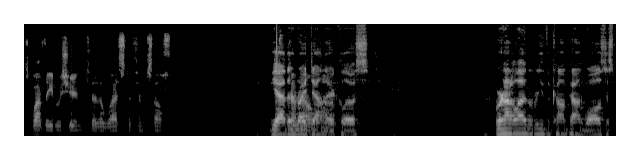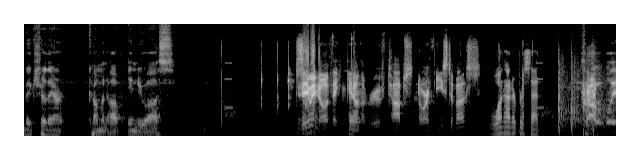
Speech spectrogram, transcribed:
squad lead was shooting to the west of himself. Yeah, they're right no, down uh, there close. We're not allowed to read the compound walls, just make sure they aren't coming up into us. Does anyone know if they can get on the rooftops northeast of us? 100%. Probably.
